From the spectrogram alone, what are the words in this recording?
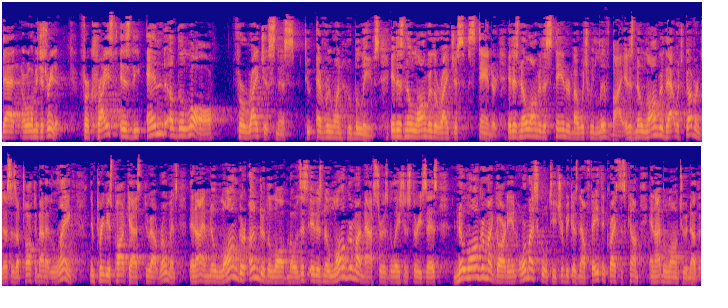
that, oh, or let me just read it. For Christ is the end of the law for righteousness to everyone who believes. It is no longer the righteous standard. It is no longer the standard by which we live by. It is no longer that which governs us, as I've talked about at length in previous podcasts throughout Romans, that I am no longer under the law of Moses. It is no longer my master, as Galatians 3 says, no longer my guardian or my school teacher, because now faith in Christ has come and I belong to another.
